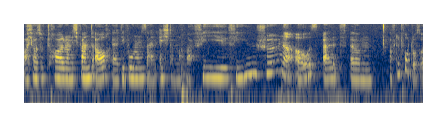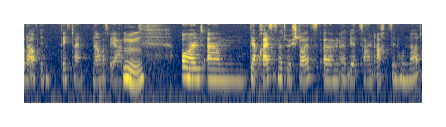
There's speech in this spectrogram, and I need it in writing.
oh, ich war so toll. Und ich fand auch, äh, die Wohnungen sahen echt dann nochmal viel, viel schöner aus als ähm, auf den Fotos oder auf dem FaceTime, ne, was wir ja hatten. Und ähm, der Preis ist natürlich stolz. Ähm, wir zahlen 1800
